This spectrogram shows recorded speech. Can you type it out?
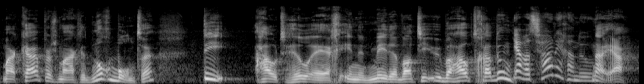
Maar Kuipers maakt het nog bonter. Die houdt heel erg in het midden wat hij überhaupt gaat doen. Ja, wat zou hij gaan doen? Nou ja,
